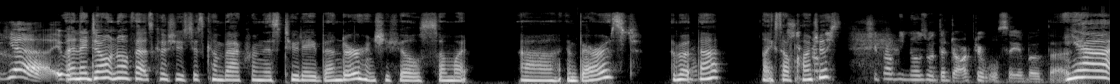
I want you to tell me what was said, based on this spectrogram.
yeah, it was And I don't know if that's because she's just come back from this two day bender and she feels somewhat uh, embarrassed about that, like self conscious. She probably knows what the doctor will say about that. Yeah,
